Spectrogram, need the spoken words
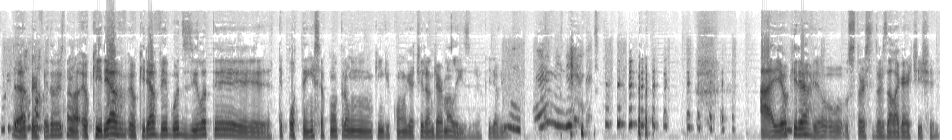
Muito é, normal. perfeitamente normal. Eu queria, eu queria ver Godzilla ter, ter potência contra um King Kong atirando de arma laser. Eu queria ver. É, menino. Aí eu queria ver os torcedores da lagartixa aí.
